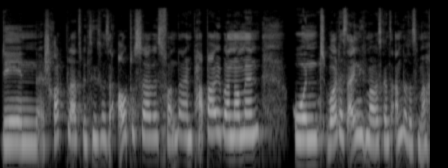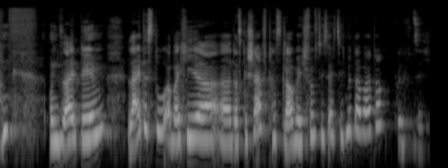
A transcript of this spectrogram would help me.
den Schrottplatz bzw. Autoservice von deinem Papa übernommen und wolltest eigentlich mal was ganz anderes machen. Und seitdem leitest du aber hier äh, das Geschäft, hast glaube ich 50, 60 Mitarbeiter? 50.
